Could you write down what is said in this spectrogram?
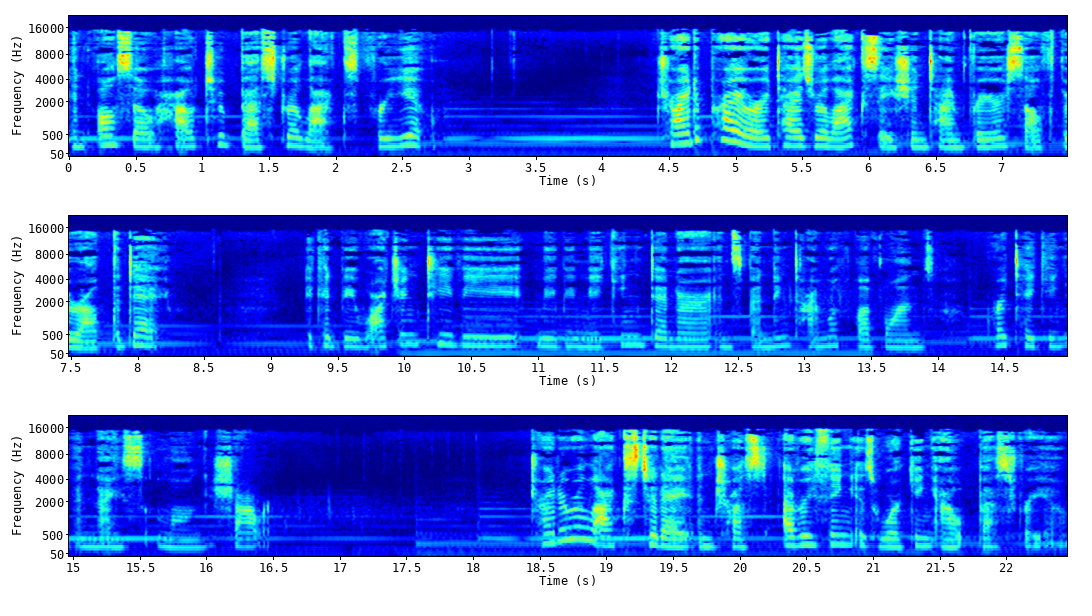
and also how to best relax for you. Try to prioritize relaxation time for yourself throughout the day. It could be watching TV, maybe making dinner and spending time with loved ones, or taking a nice long shower. Try to relax today and trust everything is working out best for you.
